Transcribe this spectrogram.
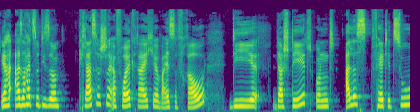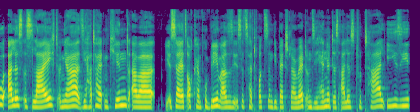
Ja, also halt so diese klassische, erfolgreiche weiße Frau, die da steht und alles fällt ihr zu, alles ist leicht und ja, sie hat halt ein Kind, aber ist ja jetzt auch kein Problem. Also sie ist jetzt halt trotzdem die Bachelorette und sie handelt das alles total easy.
